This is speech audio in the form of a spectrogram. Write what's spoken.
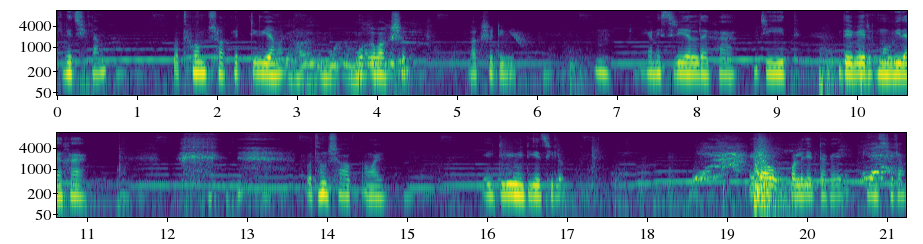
কিনেছিলাম। প্রথম শখের টিভি আমার বোকা বাক্স বাক্স টিভি এখানে সিরিয়াল দেখা, জিৎ, দেবের মুভি দেখা। প্রথম শখ আমার এই টিভি মিটিয়েছিল। এটাও কলেজের টাকায় কিনেছিলাম।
